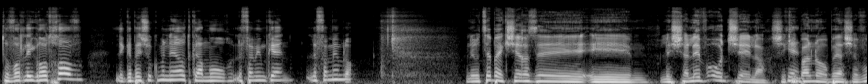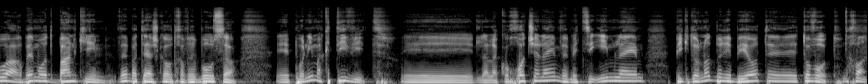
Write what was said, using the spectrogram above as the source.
טובות לאגרות חוב, לגבי שוק מניות כאמור, לפעמים כן, לפעמים לא. אני רוצה בהקשר הזה אה, לשלב עוד שאלה שקיבלנו כן. הרבה השבוע. הרבה מאוד בנקים ובתי השקעות חברי בורסה אה, פונים אקטיבית אה, ללקוחות שלהם ומציעים להם פקדונות בריביות אה, טובות. נכון.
